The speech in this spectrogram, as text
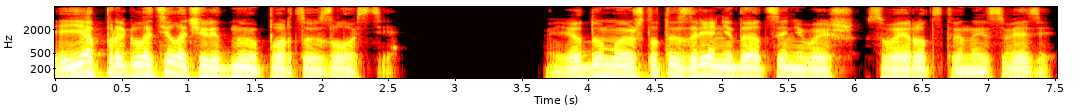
и я проглотил очередную порцию злости. «Я думаю, что ты зря недооцениваешь свои родственные связи»,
